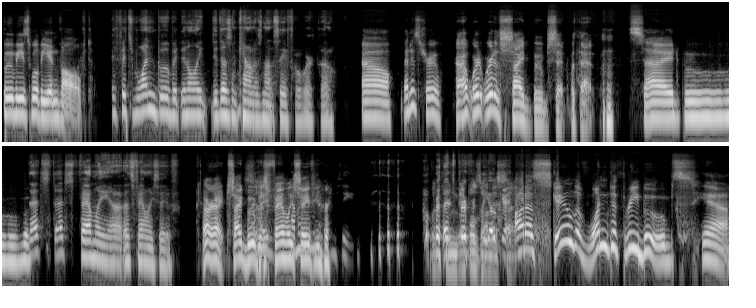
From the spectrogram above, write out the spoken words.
Boobies will be involved. if it's one boob, it, it only it doesn't count as not safe for work though. Oh, that is true. Uh, where where does side boob sit with that? Side boob. That's that's family. Uh, that's family safe. All right, side boob is family How safe. boobs You're have you seen? With Where your that's nipples on perfectly the okay. side. On a scale of one to three boobs, yeah.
